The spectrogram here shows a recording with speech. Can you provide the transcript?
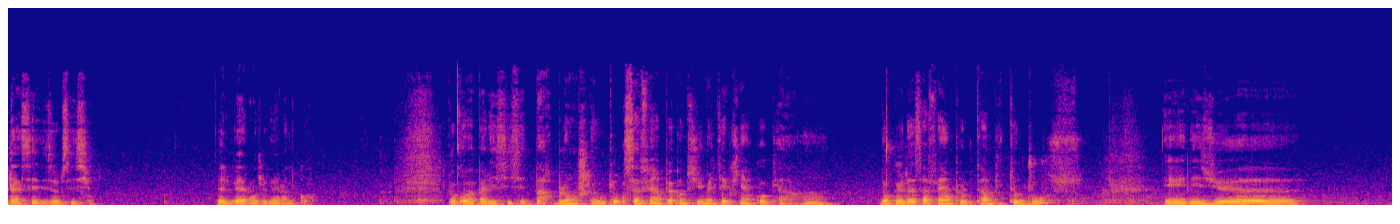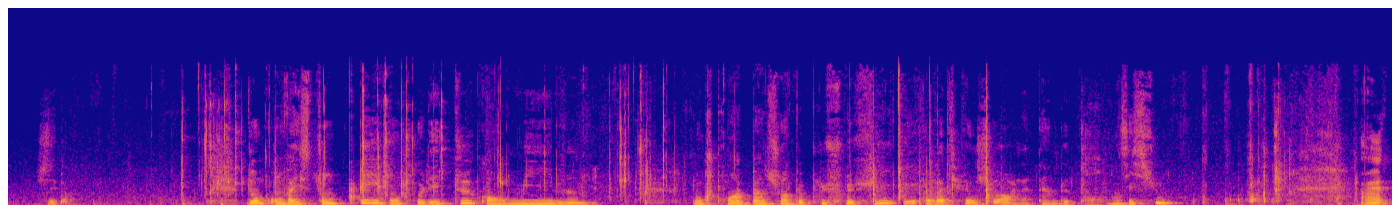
là, c'est des obsessions. Et le vert en général, quoi. Donc on va pas laisser cette barre blanche là autour. Ça fait un peu comme si je m'étais pris un coca. Hein. Donc là, ça fait un peu le teint Beetlejuice. Et les yeux, euh, je sais pas. Donc on va estomper entre les deux quand même. Donc je prends un pinceau un peu plus fluffy et on va tirer au sort la teinte de transition. Ouais.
